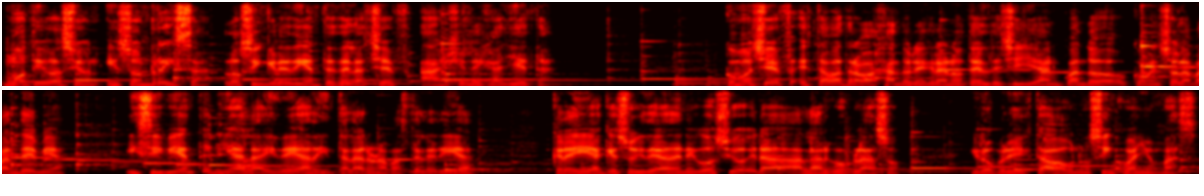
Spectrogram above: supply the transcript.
Motivación y sonrisa, los ingredientes de la chef Ángeles Galleta como chef estaba trabajando en el Gran Hotel de Chillán cuando comenzó la pandemia y si bien tenía la idea de instalar una pastelería, creía que su idea de negocio era a largo plazo y lo proyectaba unos cinco años más.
